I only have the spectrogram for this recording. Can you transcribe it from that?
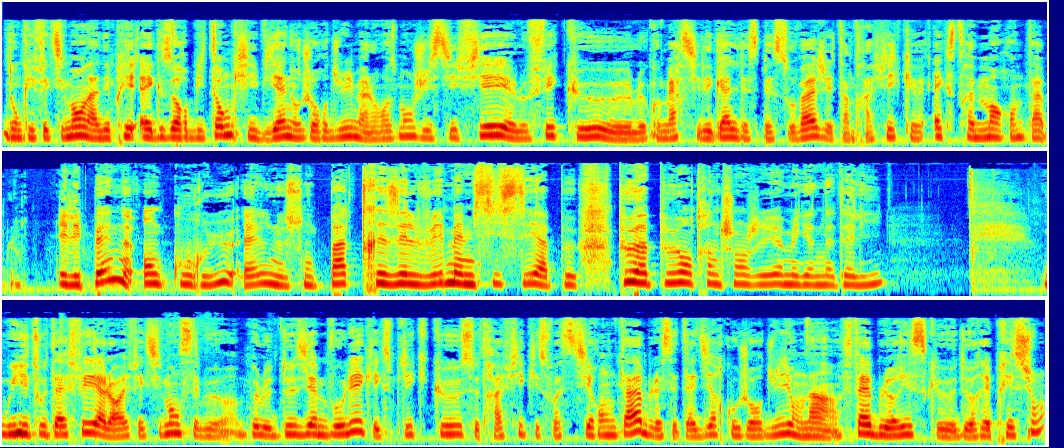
Donc, effectivement, on a des prix exorbitants qui viennent aujourd'hui malheureusement justifier le fait que le commerce illégal d'espèces sauvages est un trafic extrêmement rentable. Et les peines encourues, elles, ne sont pas très élevées, même si c'est à peu, peu à peu en train de changer, Mégane Nathalie? Oui, tout à fait. Alors effectivement, c'est un peu le deuxième volet qui explique que ce trafic soit si rentable, c'est-à-dire qu'aujourd'hui, on a un faible risque de répression.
